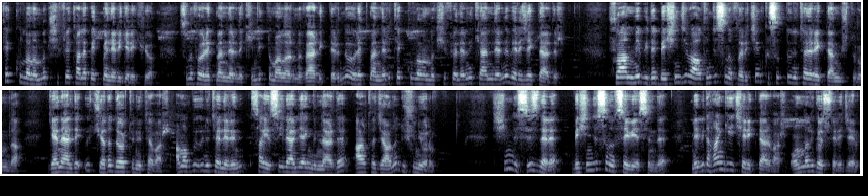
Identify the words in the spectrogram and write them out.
tek kullanımlık şifre talep etmeleri gerekiyor. Sınıf öğretmenlerine kimlik numaralarını verdiklerinde öğretmenleri tek kullanımlık şifrelerini kendilerine vereceklerdir. Şu an MEBİ'de 5. ve 6. sınıflar için kısıtlı üniteler eklenmiş durumda. Genelde 3 ya da 4 ünite var ama bu ünitelerin sayısı ilerleyen günlerde artacağını düşünüyorum. Şimdi sizlere 5. sınıf seviyesinde MEBİ'de hangi içerikler var onları göstereceğim.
